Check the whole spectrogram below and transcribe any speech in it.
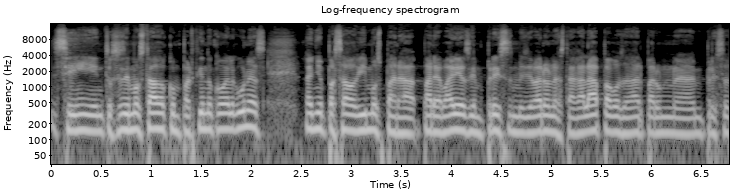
Sí, entonces hemos estado compartiendo con algunas. El año pasado dimos para, para varias empresas, me llevaron hasta Galápagos a dar para una empresa,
